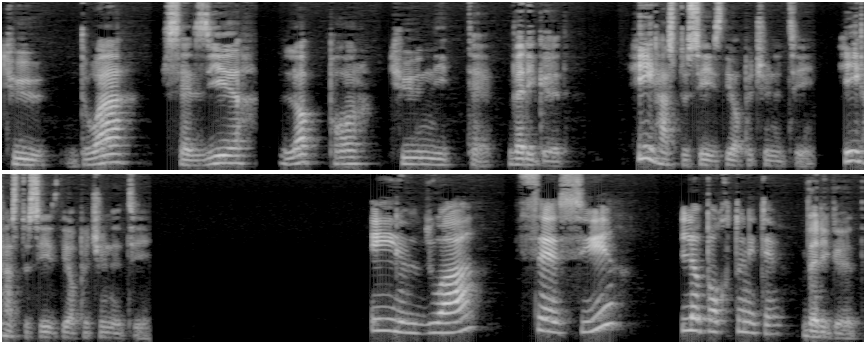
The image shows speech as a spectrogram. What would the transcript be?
Tu dois saisir l'opportunité. Very good. He has to seize the opportunity. He has to seize the opportunity. Il doit saisir l'opportunité. Very good.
